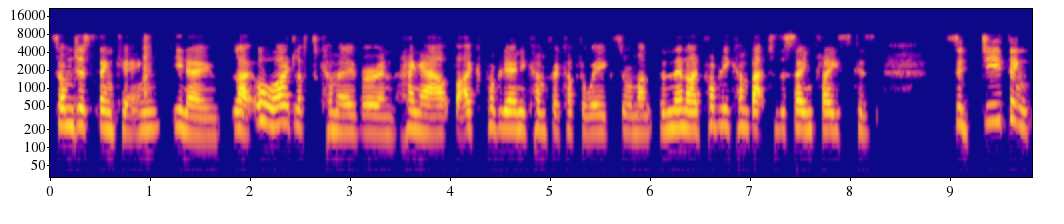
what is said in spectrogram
so I'm just thinking, you know, like, oh, I'd love to come over and hang out, but I could probably only come for a couple of weeks or a month, and then I'd probably come back to the same place. Because, so do you think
